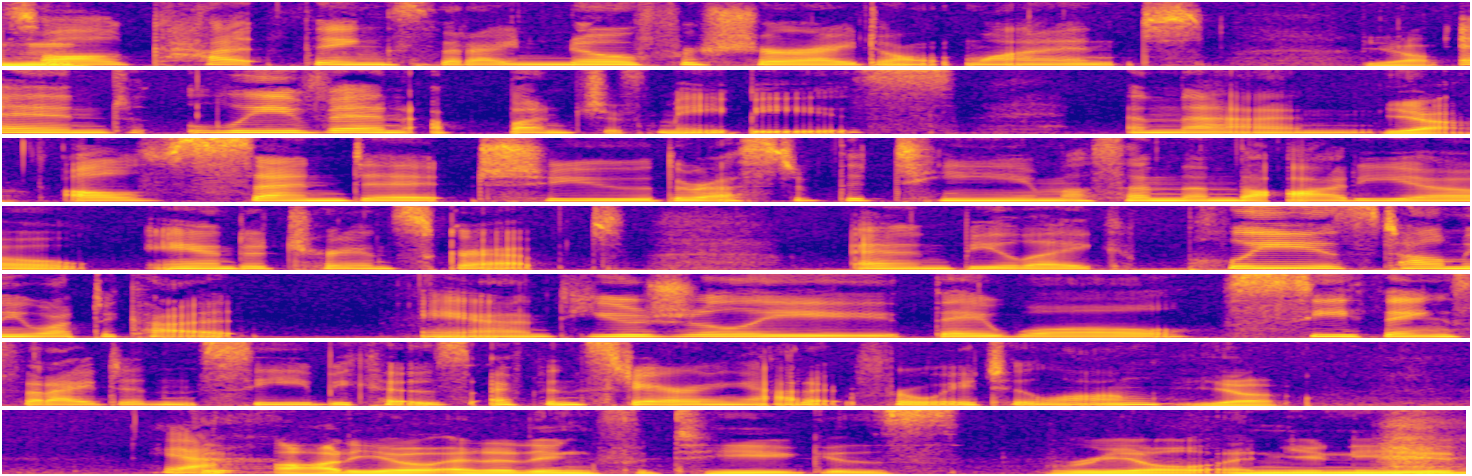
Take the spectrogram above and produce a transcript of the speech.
So I'll cut things that I know for sure I don't want Yep. and leave in a bunch of maybes. And then Yeah. I'll send it to the rest of the team. I'll send them the audio and a transcript and be like, please tell me what to cut. And usually they will see things that I didn't see because I've been staring at it for way too long. Yep. Yeah. The audio editing fatigue is real and you need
